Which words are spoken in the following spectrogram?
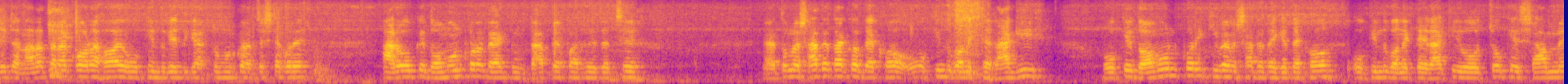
যেটা নাড়াচাড়া করা হয় ও কিন্তু এদিকে আক্রমণ করার চেষ্টা করে। আর ওকে দমন করাটা একদম টাফ ব্যাপার হয়ে যাচ্ছে। তোমরা সাথে থাকো দেখো ও কিন্তু অনেকটা রাগী। ওকে দমন করে কীভাবে সাথে থেকে দেখো ও কিন্তু অনেকটাই রাগী। ও চোখের সামনে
